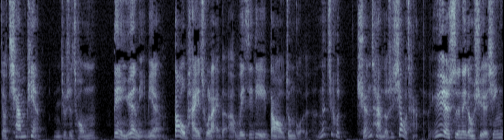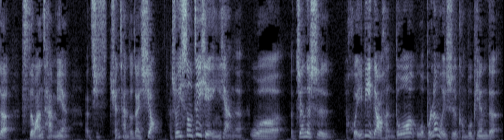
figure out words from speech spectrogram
叫枪片，嗯，就是从电影院里面倒拍出来的啊，VCD 到中国的，那这个全场都是笑场的，越是那种血腥的死亡场面，呃，其实全场都在笑，所以受这些影响呢，我真的是。回避掉很多我不认为是恐怖片的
